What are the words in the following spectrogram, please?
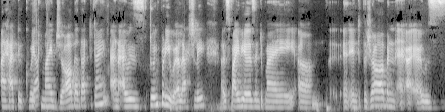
I had to quit yep. my job at that time, and I was doing pretty well actually. I was five years into my um, into the job, and I, I, was,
